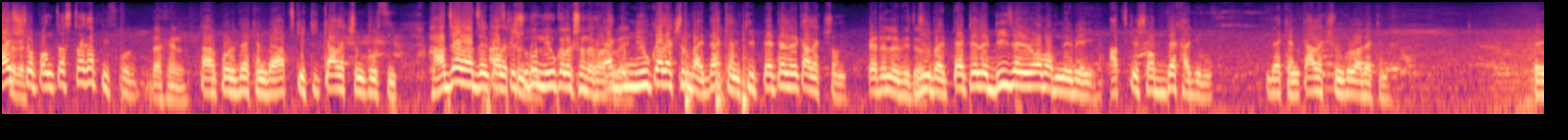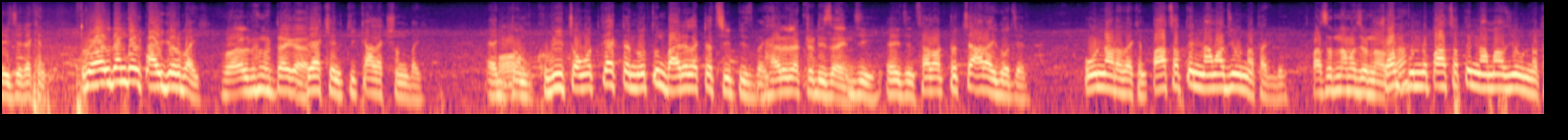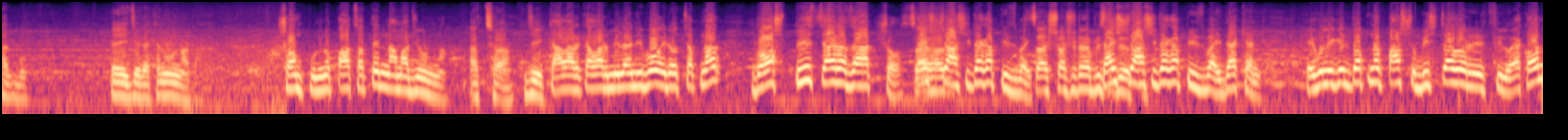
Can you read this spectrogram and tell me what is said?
চারশো টাকা। পিস করব। দেখেন। তারপরে দেখেন ভাই আজকে কি কালেকশন করছি? হাজার হাজার কালেকশন শুধু নিউ কালেকশন দেখাবেন একদম নিউ কালেকশন ভাই। দেখেন কি প্যাটেলের কালেকশন প্যাটেলের ভিতর। জি ভাই প্যাটেলের ডিজাইনের অভাব নেই ভাই। আজকে সব দেখা দিব। দেখেন কালেকশন দেখেন। এই যে দেখেন রয়্যাল বেঙ্গল টাইগার ভাই। রয়্যাল বেঙ্গল টাইগার দেখেন কি কালেকশন ভাই। একদম খুবই চমৎকার একটা নতুন ভাইরাল একটা থ্রি পিস ভাই। ভাইরাল একটা ডিজাইন জি এই যে সালোয়ারটা হচ্ছে আড়াই গজের। ওড়নাটা দেখেন পাঁচ হাতের নামাজি ওড়না থাকবে। পাঁচের নামার জন্য সম্পূর্ণ পাঁচ হাতের নামাজি ওড়না থাকব। এই যে দেখেন ওড়নাটা। সম্পূর্ণ পাঁচ হাতের নামাজি ওড়না। আচ্ছা। জি কালার কালার মিলাই নিব এটা হচ্ছে আপনার দশ পিস চার হাজার আটশো। চারশো আশি টাকা পিস ভাই। চারশো আশি টাকা পিস চারশো আশি টাকা পিস ভাই দেখেন। এগুলি কিন্তু আপনার পাঁচশো বিশ টাকা রেট ছিল। এখন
